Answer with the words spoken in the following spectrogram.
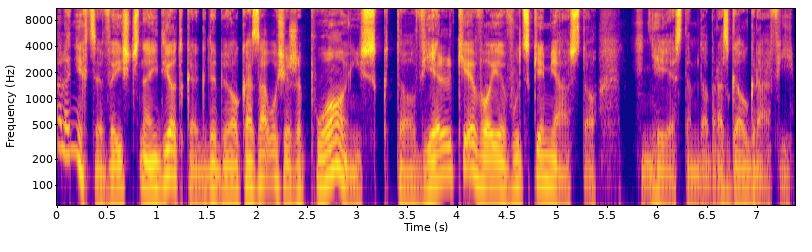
ale nie chcę wyjść na idiotkę, gdyby okazało się, że Płońsk to wielkie wojewódzkie miasto. Nie jestem dobra z geografii.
